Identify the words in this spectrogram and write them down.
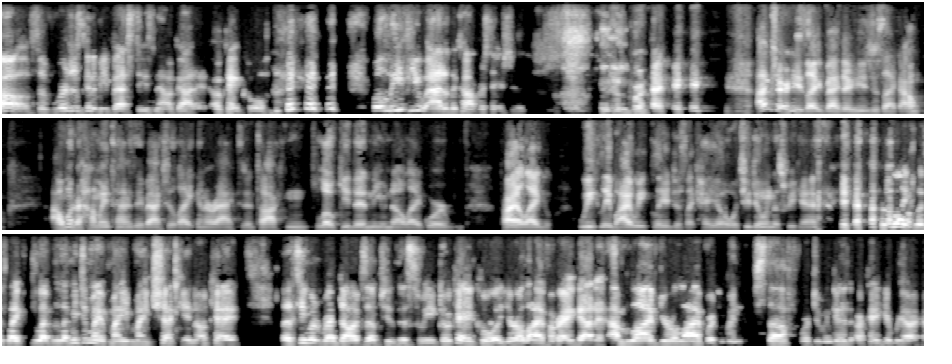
Oh, so we're just gonna be besties now. Got it. Okay, cool. we'll leave you out of the conversation. right. I'm sure he's like back there. He's just like, I. I wonder how many times they've actually like interacted and talked. And Loki didn't even know. Like we're probably like weekly, bi-weekly, just like, hey, yo, what you doing this weekend? yeah. Like, like, let, let me do my, my, my check-in. Okay. Let's see what Red Dawg's up to this week. Okay, cool. You're alive. All right, got it. I'm alive. You're alive. We're doing stuff. We're doing good. Okay, here we are.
